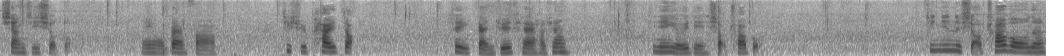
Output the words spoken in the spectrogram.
相机秀抖，没有办法继续拍照，所以感觉起来好像今天有一点小 trouble。今天的小 trouble 呢，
